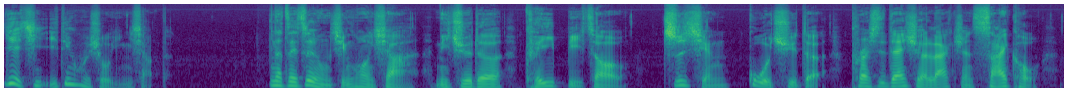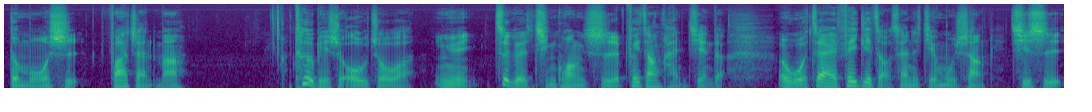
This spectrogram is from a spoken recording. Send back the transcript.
业绩一定会受影响的。那在这种情况下，你觉得可以比照之前过去的 Presidential Election Cycle 的模式发展吗？特别是欧洲啊，因为这个情况是非常罕见的。呃，我在飞碟早餐的节目上，其实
